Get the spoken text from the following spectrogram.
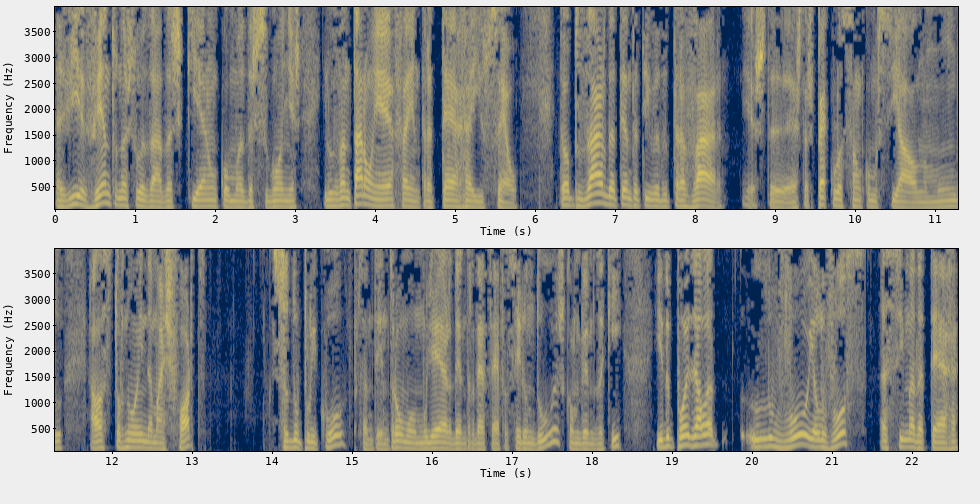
havia vento nas suas asas, que eram como a das cegonhas, e levantaram a efa entre a terra e o céu. Então, apesar da tentativa de travar esta, esta especulação comercial no mundo, ela se tornou ainda mais forte, se duplicou, portanto entrou uma mulher dentro dessa EFA, saíram duas, como vemos aqui, e depois ela levou, elevou-se acima da terra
